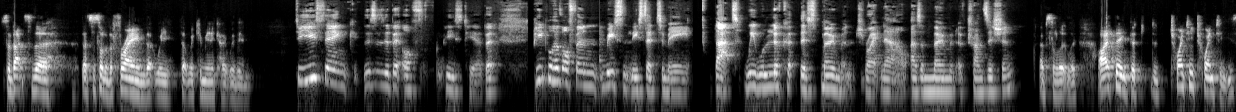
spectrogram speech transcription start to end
so that's the that's the sort of the frame that we that we communicate within. Do you think this is a bit off piste here, but people have often recently said to me that we will look at this moment right now as a moment of transition? Absolutely. I think that the 2020s,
